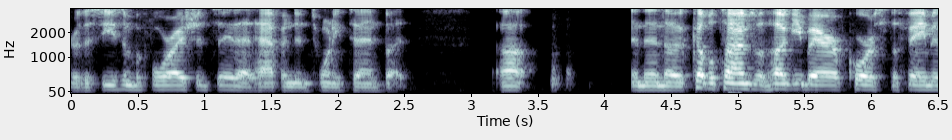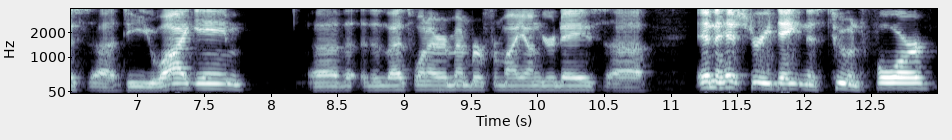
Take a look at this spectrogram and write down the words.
or the season before, I should say. That happened in 2010. But uh, and then a couple times with Huggy Bear, of course, the famous uh, DUI game. Uh, th- that's one I remember from my younger days. Uh, in the history, Dayton is two and four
